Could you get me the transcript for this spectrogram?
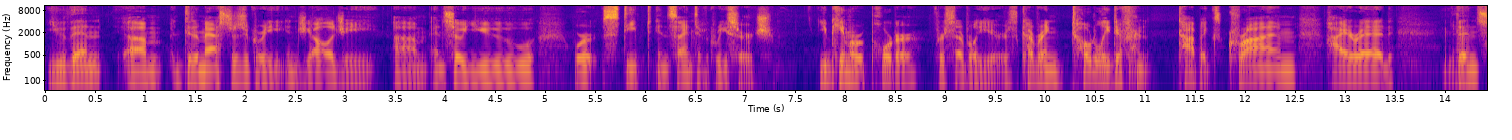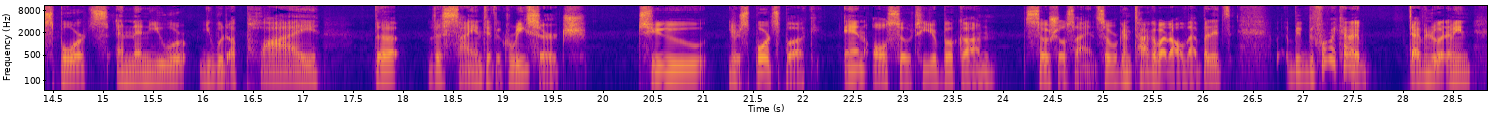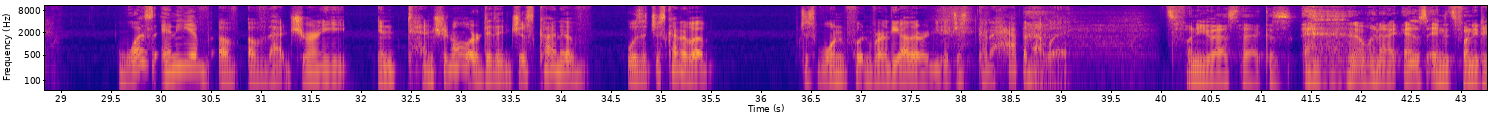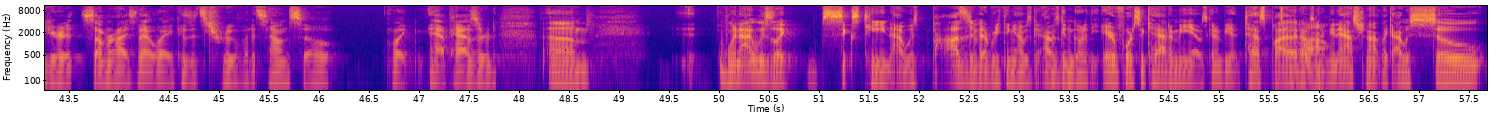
You then um, did a master's degree in geology, um, and so you were steeped in scientific research. You became a reporter for several years, covering totally different topics: crime, higher ed, then sports, and then you were you would apply the the scientific research to your sports book and also to your book on social science. So we're going to talk about all that, but it's before we kind of dive into it. I mean, was any of, of, of that journey intentional or did it just kind of was it just kind of a just one foot in front of the other and it just kind of happened that way It's funny you ask that because when I and it's, and it's funny to hear it summarized that way because it's true, but it sounds so like haphazard. Um, when I was like 16, I was positive everything I was gonna, I was going to go to the Air Force Academy. I was going to be a test pilot. I was going to be an astronaut. Like I was so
